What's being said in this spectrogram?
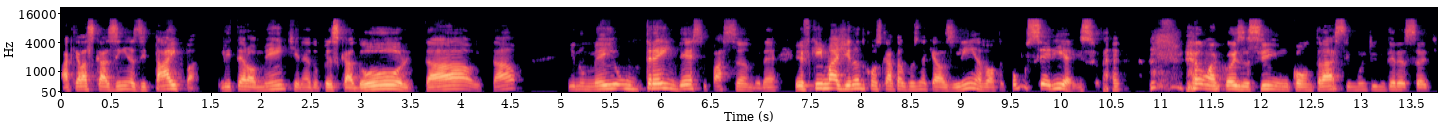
aquelas casinhas de taipa, literalmente, né, do pescador e tal e tal, e no meio um trem desse passando, né? Eu fiquei imaginando com os caras cruzando aquelas linhas, Walter, como seria isso, né? É uma coisa assim, um contraste muito interessante.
